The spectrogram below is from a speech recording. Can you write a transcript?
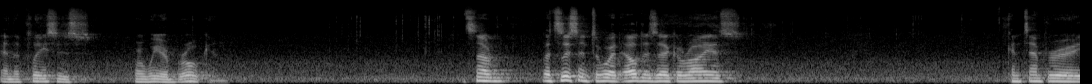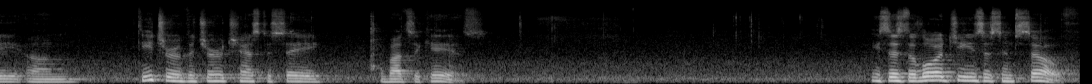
and the places where we are broken. It's not, let's listen to what Elder Zacharias contemporary um, teacher of the church has to say about Zacchaeus. He says, The Lord Jesus himself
